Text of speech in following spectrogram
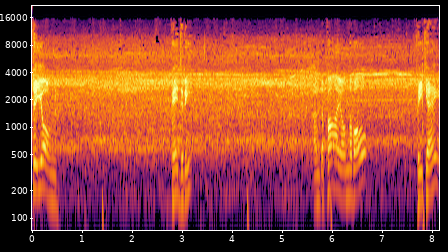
De Jong. Pedri. And Depay on the ball. Piqué.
